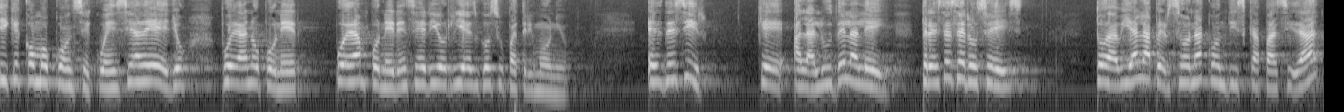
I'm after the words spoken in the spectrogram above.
y que como consecuencia de ello puedan, oponer, puedan poner en serio riesgo su patrimonio. Es decir, que a la luz de la ley 1306, todavía la persona con discapacidad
